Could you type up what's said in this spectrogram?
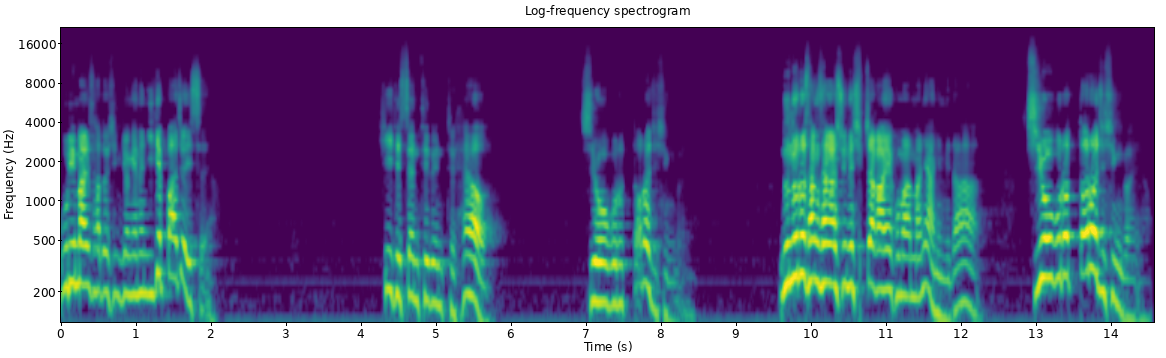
우리말 사도신경에는 이게 빠져 있어요. He descended into hell. 지옥으로 떨어지신 거예요. 눈으로 상상할 수 있는 십자가의 고만만이 아닙니다. 지옥으로 떨어지신 거예요.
